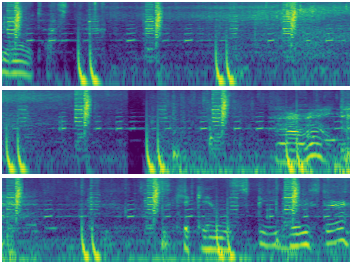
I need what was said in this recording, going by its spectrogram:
Do another test. All right, let's kick in the speed booster.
